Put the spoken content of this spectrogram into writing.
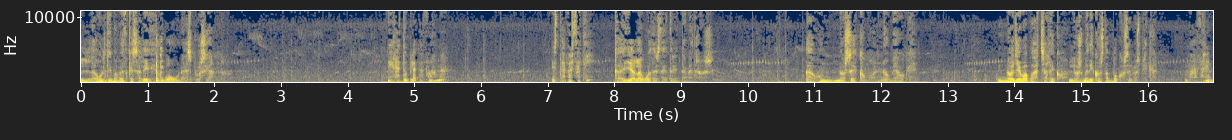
La última vez que salí hubo una explosión. ¿Era tu plataforma? ¿Estabas aquí? Caí al agua desde 30 metros. Aún no sé cómo no me ahogué. No llevaba chaleco. Los médicos tampoco se lo explican. Madre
